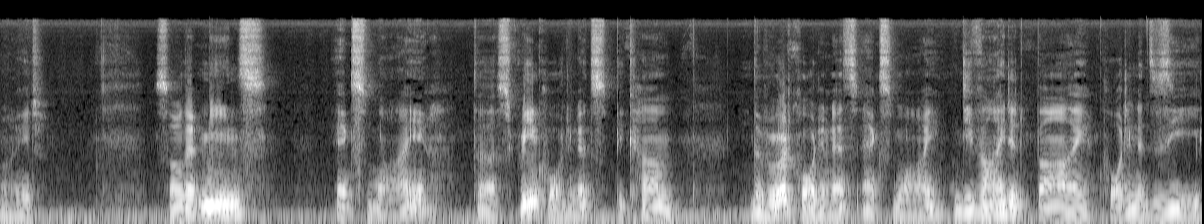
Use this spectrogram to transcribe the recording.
Right. So that means xy, the screen coordinates, become the world coordinates xy divided by coordinate z,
